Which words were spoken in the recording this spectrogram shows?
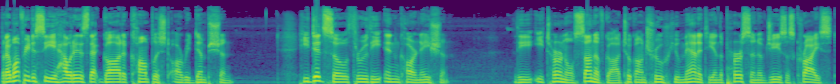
But I want for you to see how it is that God accomplished our redemption. He did so through the incarnation the eternal Son of God took on true humanity in the person of Jesus Christ.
